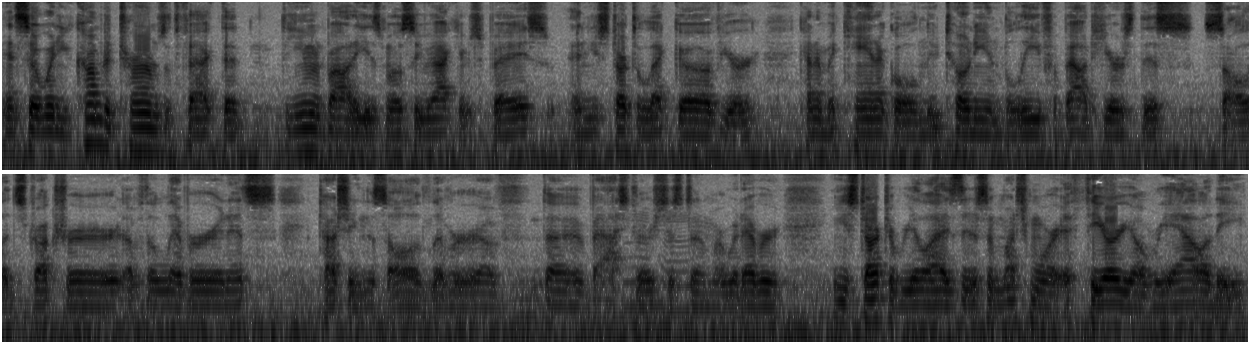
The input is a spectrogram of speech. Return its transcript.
And so when you come to terms with the fact that the human body is mostly vacuum space, and you start to let go of your kind of mechanical Newtonian belief about here's this solid structure of the liver and it's touching the solid liver of the vascular mm-hmm. system or whatever, you start to realize there's a much more ethereal reality.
